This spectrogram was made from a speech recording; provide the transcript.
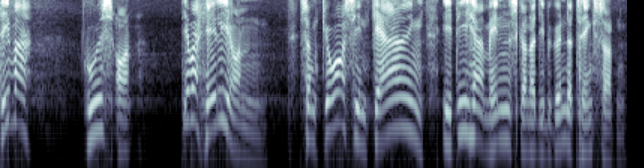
Det var Guds ånd. Det var Helligånden, som gjorde sin gerning i de her mennesker, når de begyndte at tænke sådan.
